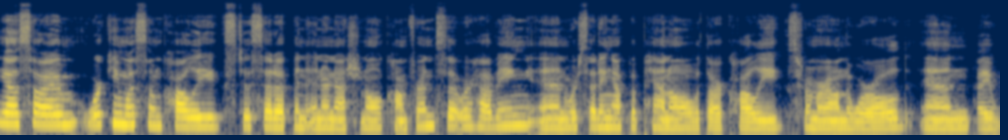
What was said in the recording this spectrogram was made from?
Yeah, so I'm working with some colleagues to set up an international conference that we're having, and we're setting up a panel with our colleagues from around the world. And I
